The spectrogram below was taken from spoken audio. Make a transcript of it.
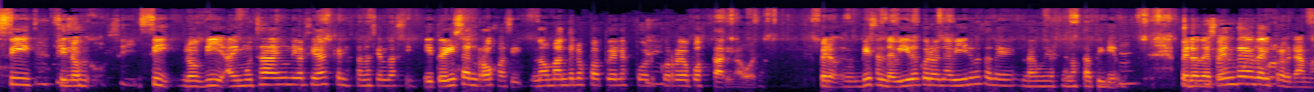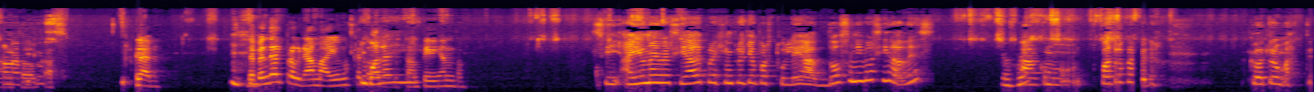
sí, sí, lo, sí. lo vi. Hay muchas universidades que lo están haciendo así. Y te dicen rojo así, no mande los papeles por correo postal ahora. Pero dicen, debido a coronavirus, la universidad no está pidiendo. Pero depende del programa, en todo caso. Claro. Depende del programa, hay unos que Igual están pidiendo. Sí, hay universidades, por ejemplo, yo postulé a dos universidades, a como cuatro carreras, cuatro máster.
